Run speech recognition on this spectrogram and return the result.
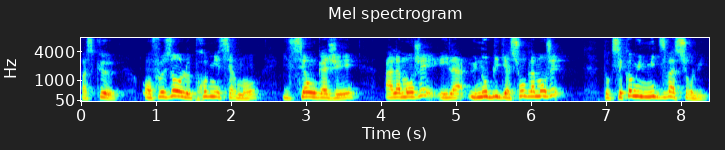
parce que en faisant le premier serment, il s'est engagé à la manger et il a une obligation de la manger. Donc c'est comme une mitzvah sur lui.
